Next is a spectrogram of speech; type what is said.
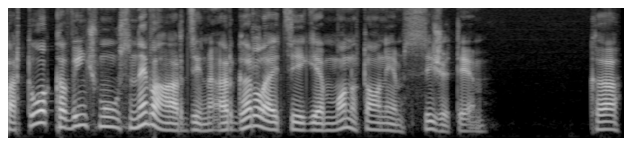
par to, ka viņš mūs nevārdzina ar garlaicīgiem, monotoniem sižetiem. Ka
